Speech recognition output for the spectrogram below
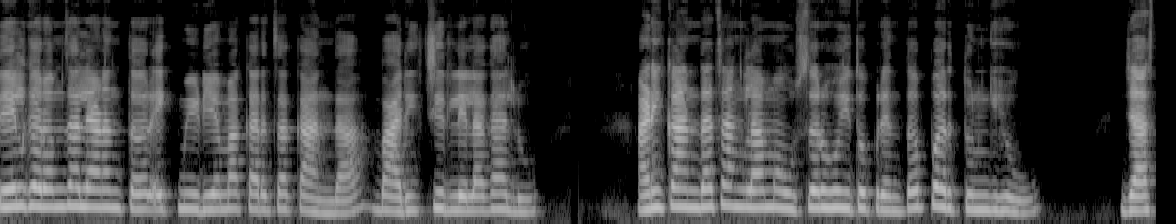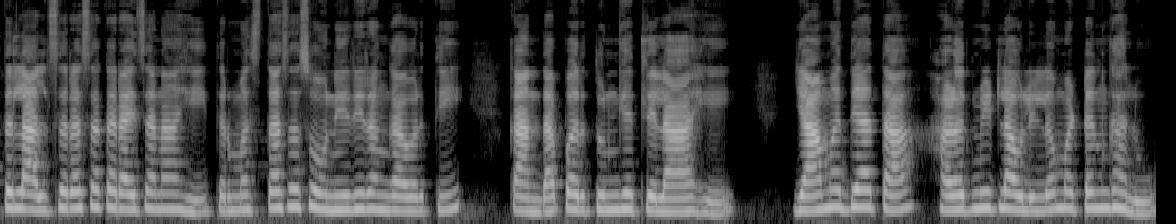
तेल गरम झाल्यानंतर एक मीडियम आकाराचा कांदा बारीक चिरलेला घालू आणि कांदा चांगला मऊसर होई तोपर्यंत परतून घेऊ. जास्त लालसर असा करायचा नाही तर मस्त असा सोनेरी रंगावरती कांदा परतून घेतलेला आहे. यामध्ये आता हळद मीठ लावलेलं मटण घालू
